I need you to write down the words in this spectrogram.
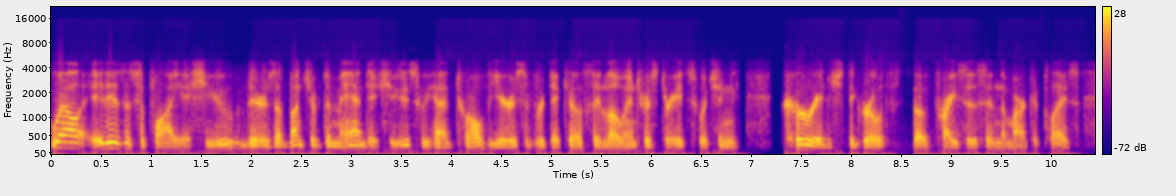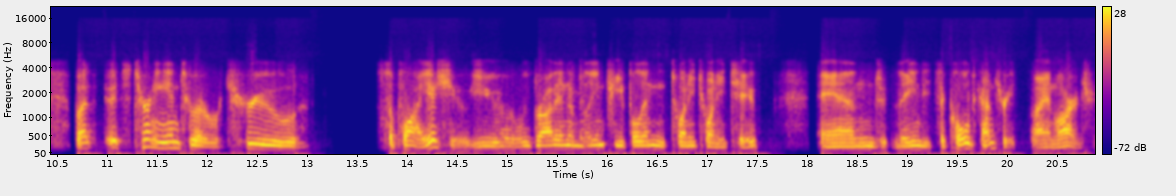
Well, it is a supply issue. There's a bunch of demand issues. We had 12 years of ridiculously low interest rates, which encouraged the growth of prices in the marketplace. But it's turning into a true supply issue. You, we brought in a million people in 2022, and they, it's a cold country by and large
